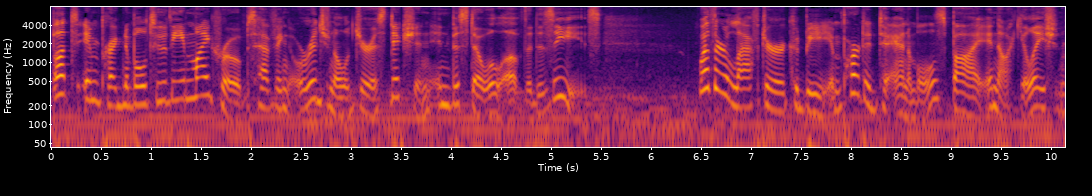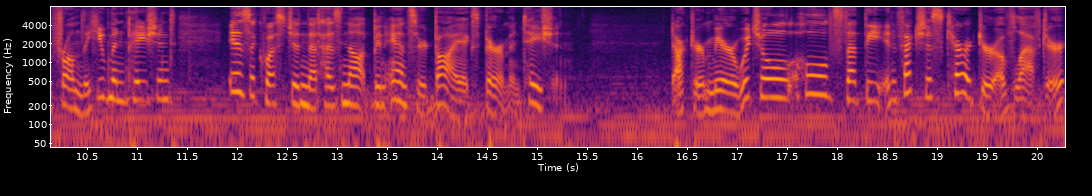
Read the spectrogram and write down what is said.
but impregnable to the microbes having original jurisdiction in bestowal of the disease. Whether laughter could be imparted to animals by inoculation from the human patient is a question that has not been answered by experimentation. Dr. Meir-Witchell holds that the infectious character of laughter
